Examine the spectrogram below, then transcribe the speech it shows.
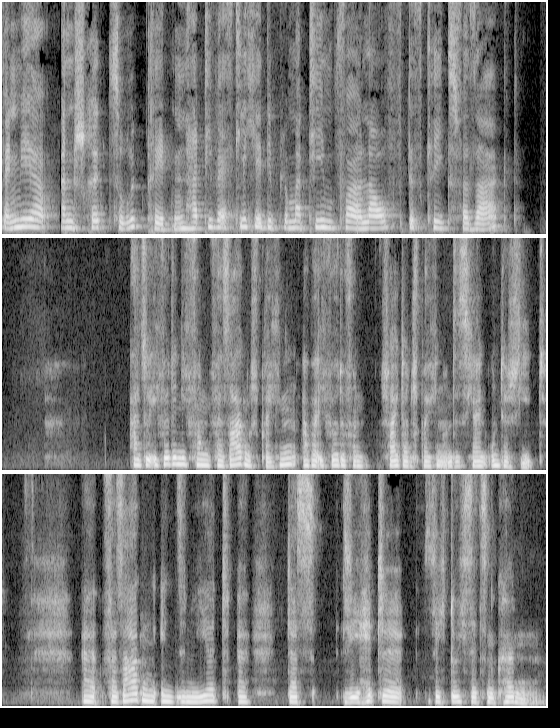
Wenn wir einen Schritt zurücktreten, hat die westliche Diplomatie im Verlauf des Kriegs versagt? Also ich würde nicht von Versagen sprechen, aber ich würde von Scheitern sprechen und es ist ja ein Unterschied äh, Versagen insinuiert, äh, dass sie hätte sich durchsetzen können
